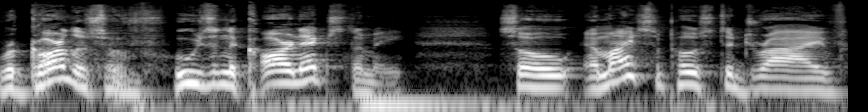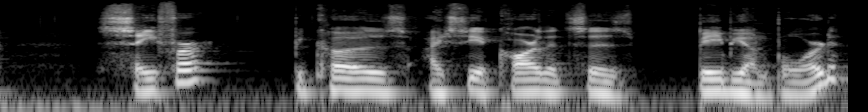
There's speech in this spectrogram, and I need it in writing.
regardless of who's in the car next to me. So, am I supposed to drive safer because I see a car that says baby on board?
